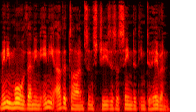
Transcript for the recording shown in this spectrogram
many more than in any other time since Jesus ascended into heaven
